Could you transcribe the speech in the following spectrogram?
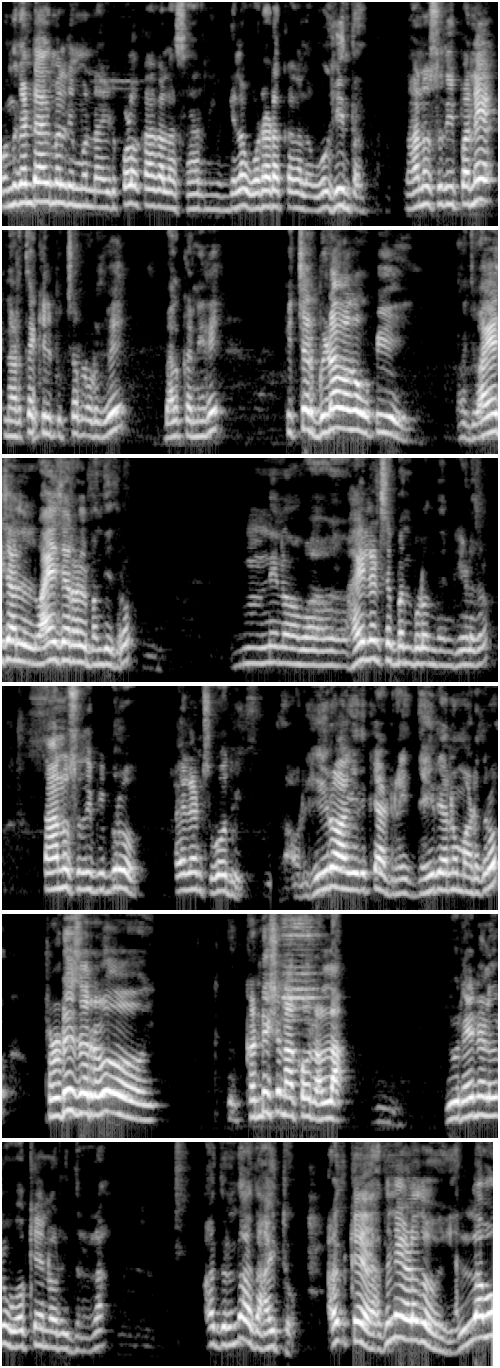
ಒಂದು ಗಂಟೆ ಆದಮೇಲೆ ನಿಮ್ಮನ್ನು ಹಿಡ್ಕೊಳಕ್ಕಾಗಲ್ಲ ಸರ್ ನೀವು ಹಿಂಗೆಲ್ಲ ಓಡಾಡೋಕ್ಕಾಗಲ್ಲ ಹೋಗಿ ಅಂತ. ನಾನು ಸುದೀಪನೇ ನರ್ತಕಿಲ್ ಪಿಕ್ಚರ್ ನೋಡಿದ್ವಿ ಬಾಲ್ಕನಿಲಿ ಪಿಕ್ಚರ್ ಬಿಡೋವಾಗ ಉಪಿ ವಾಯೇಜಲ್ಲಿ ವಾಯೇಜರಲ್ಲಿ ಬಂದಿದ್ದರು ಮ್, ನೀನು ಹೈಲ್ಯಾಂಡ್ಸಿಗೆ ಬಂದ್ಬಿಡು ಅಂತ ನನಗೆ ಹೇಳಿದ್ರು. ನಾನು ಸುದೀಪ್ ಇಬ್ಬರು ಹೈಲ್ಯಾಂಡ್ಸ್ಗೆ ಹೋದ್ವಿ. ಅವ್ರು ಹೀರೋ ಆಗಿದ್ದಕ್ಕೆ ಆ ಡ್ರೈ ಧೈರ್ಯನೂ ಮಾಡಿದ್ರು. ಪ್ರೊಡ್ಯೂಸರು ಕಂಡೀಷನ್ ಹಾಕೋರಲ್ಲ. ಇವ್ರು ಏನು ಹೇಳಿದ್ರು ಓಕೆ ಅನ್ನೋರು ಇದ್ರಲ್ಲ. ಆದ್ದರಿಂದ ಅದಾಯಿತು ಅದಕ್ಕೆ ಅದನ್ನೇ ಹೇಳೋದು ಎಲ್ಲವೂ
